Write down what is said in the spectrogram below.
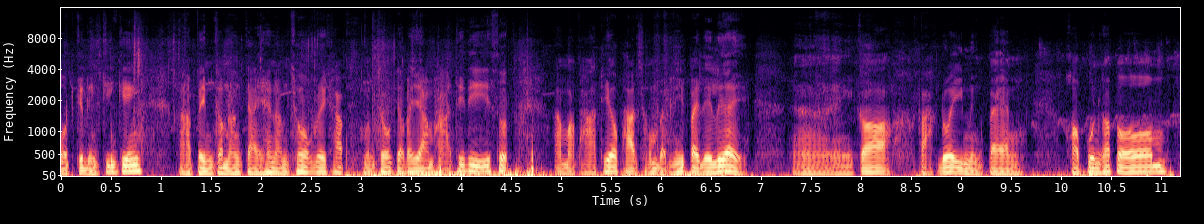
กดกระดิ่งกิ้งกิ้งเป็นกำลังใจให้นำโชคด้วยครับนำโชคจะพยายามหาที่ดีที่สุดเอามาพาเที่ยวพาชมแบบนี้ไปเรื่อยๆอ่าอย่างนี้ก็ฝากด้วยอีกหนึ่งแปลง ขอบคุณครับผม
